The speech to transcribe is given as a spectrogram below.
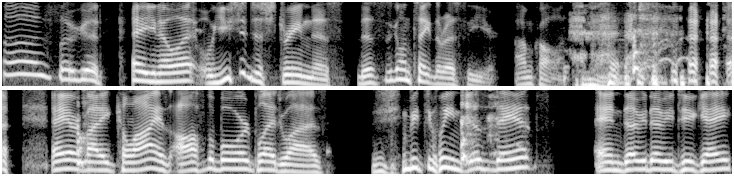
Oh, so good. Hey, you know what? Well, you should just stream this. This is going to take the rest of the year. I'm calling. hey, everybody. Kalai is off the board pledge wise between Just Dance and WW2K.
